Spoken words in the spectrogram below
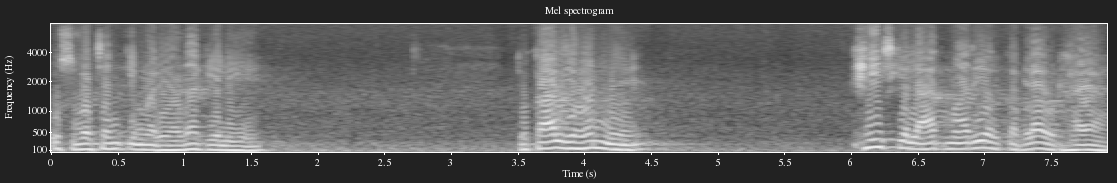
उस वचन की मर्यादा के लिए। तो काल जवन ने खींच के लात मारी और कपड़ा उठाया।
